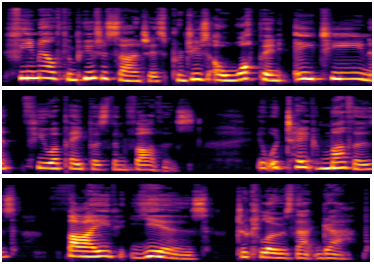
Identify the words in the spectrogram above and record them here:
female computer scientists produce a whopping 18 fewer papers than fathers. It would take mothers five years to close that gap.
